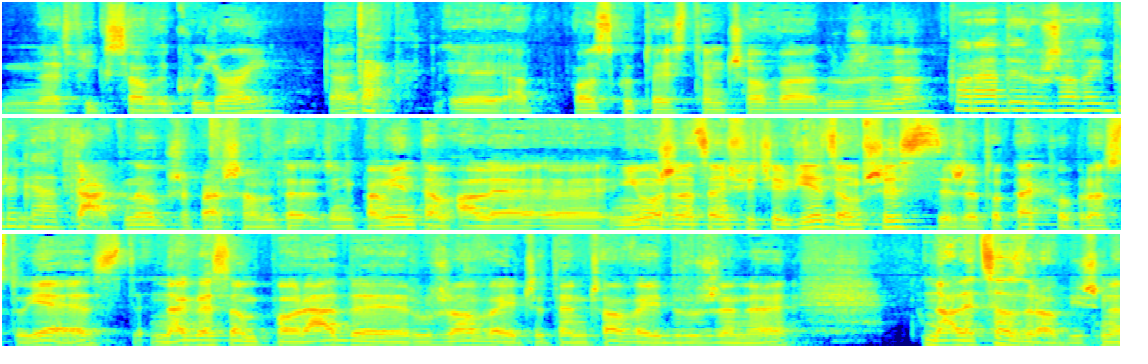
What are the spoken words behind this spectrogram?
Netflixowy Queer Eye, tak? tak. E, a po polsku to jest tęczowa drużyna? Porady Różowej Brygady. Tak, no przepraszam, nie pamiętam, ale mimo, że na całym świecie wiedzą wszyscy, że to tak po prostu jest, nagle są porady różowej czy tęczowej drużyny, No ale co zrobisz? No,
